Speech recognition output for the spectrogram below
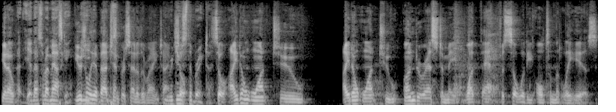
You know, uh, Yeah, that's what I'm asking. usually You- about 10% of the running time. reduce So- the break time. So I don't want to, I don't want to underestimate what that facility ultimately is.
